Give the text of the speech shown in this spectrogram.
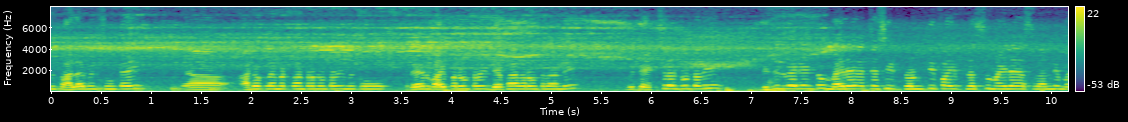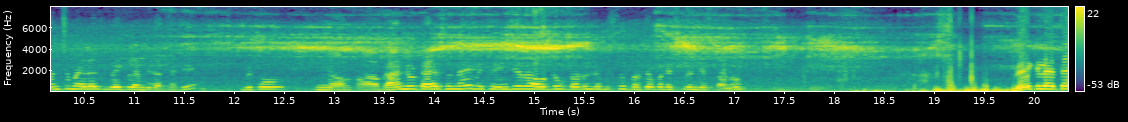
మీకు అలవిల్స్ ఉంటాయి. ఆటో క్లైమేట్ కంట్రోల్ ఉంటుంది. మీకు రేర్ వైపర్ ఉంటుంది. డెఫాగర్ ఉంటుందండి. మీకు ఎక్సలెంట్ ఉంటుంది. డీజిల్ వేరియంట్ మైలేజ్ వచ్చేసి ట్వంటీ ఫైవ్ ప్లస్ మైలేజ్ వస్తుందండి మంచి మైలేజ్ వెహికల్ అండి ఇది వచ్చేసి. మీకు బ్రాండ్ న్యూ టైర్స్ ఉన్నాయి. మీకు ఇంటీరియర్ అవుట్లుక్ టోటల్ చూపిస్తూ ప్రతి ఒక్కటి ఎక్స్ప్లెయిన్ చేస్తాను. వెహికల్ అయితే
